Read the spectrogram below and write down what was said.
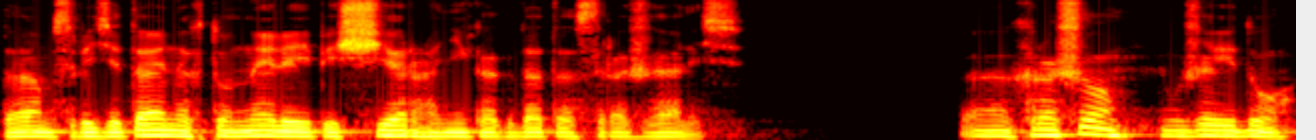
Там, среди тайных туннелей и пещер, они когда-то сражались. «Э, «Хорошо, уже иду»,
